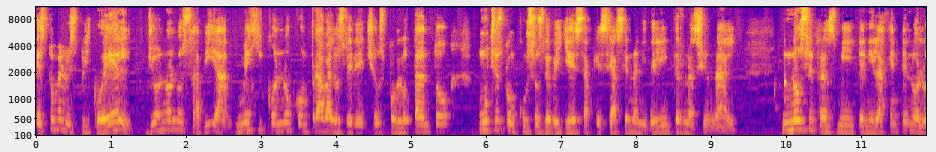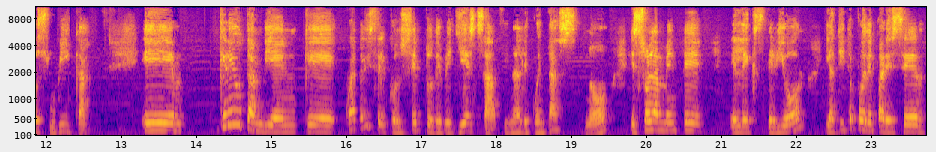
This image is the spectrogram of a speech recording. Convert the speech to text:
esto me lo explicó él, yo no lo sabía. México no compraba los derechos, por lo tanto, muchos concursos de belleza que se hacen a nivel internacional no se transmiten y la gente no los ubica. Eh, creo también que, ¿cuál es el concepto de belleza a final de cuentas? ¿No? Es solamente el exterior y a ti te puede parecer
